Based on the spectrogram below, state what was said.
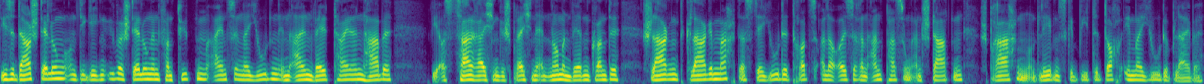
Diese Darstellung und die Gegenüberstellungen von Typen einzelner Juden in allen Weltteilen habe, wie aus zahlreichen Gesprächen entnommen werden konnte, schlagend klargemacht, dass der Jude trotz aller äußeren Anpassung an Staaten, Sprachen und Lebensgebiete doch immer Jude bleibe.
